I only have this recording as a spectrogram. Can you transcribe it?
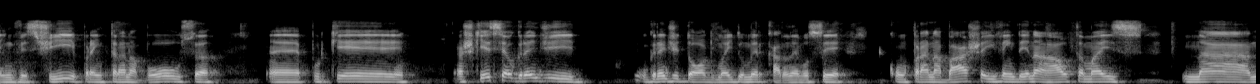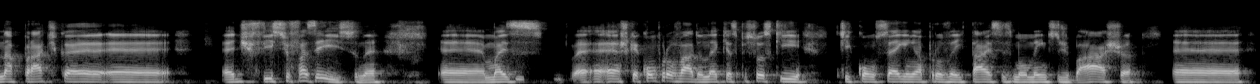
investir, para entrar na bolsa? É, porque acho que esse é o grande, o grande dogma aí do mercado, né? Você comprar na baixa e vender na alta, mas na, na prática é, é é difícil fazer isso, né? É, mas é, é, acho que é comprovado, né, que as pessoas que, que conseguem aproveitar esses momentos de baixa, é,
